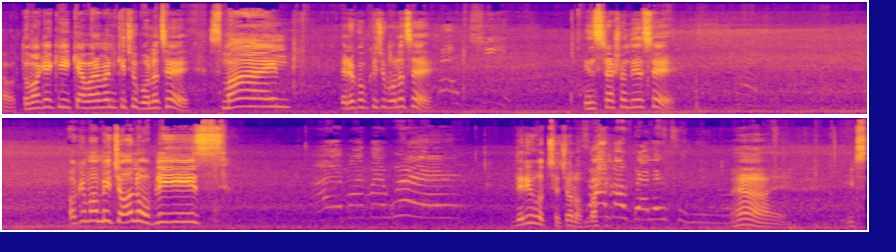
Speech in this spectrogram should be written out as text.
হ্যাঁ ও, তোমাকে কি ক্যামেরাম্যান কিছু বলেছে? স্মাইল এরকম কিছু বলেছে? ইনস্ট্রাকশন দিয়েছে? ওকে মাম্মি চলো প্লিজ দেরি হচ্ছে চলো. হ্যাঁ it's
